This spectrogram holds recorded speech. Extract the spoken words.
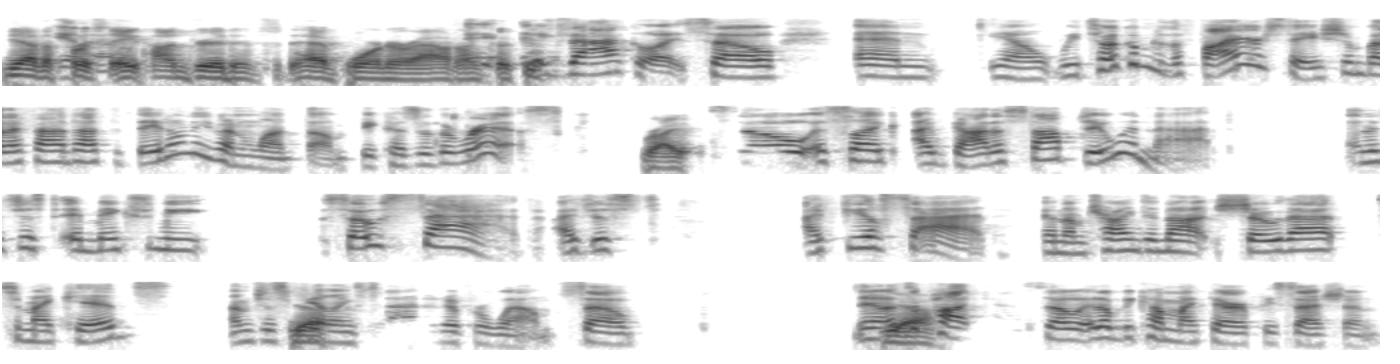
yeah. The first know. 800 have, have worn her out on cookies. Exactly. So and you know, we took them to the fire station, but I found out that they don't even want them because of the risk. Right. So it's like I've got to stop doing that. And it's just it makes me so sad. I just I feel sad and I'm trying to not show that to my kids. I'm just Yeah. feeling sad and overwhelmed. So you know, it's Yeah. a podcast, so it'll become my therapy session.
